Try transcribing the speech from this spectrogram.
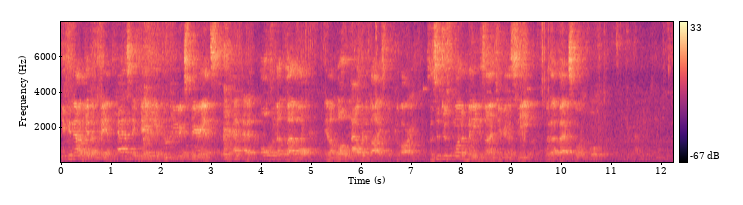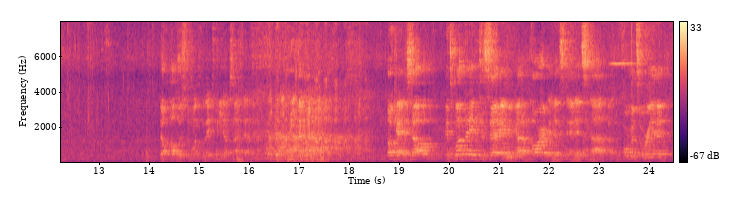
you can now get a fantastic gaming and compute experience at, at an ultimate level in a low-power device with Kaveri. So this is just one of many designs you're going to see with FX going forward. Don't publish the ones with HP upside down. okay, so it's one thing to say we've got a part and it's, and it's uh, performance oriented,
